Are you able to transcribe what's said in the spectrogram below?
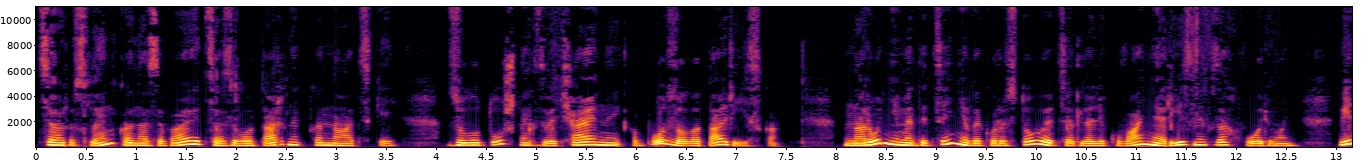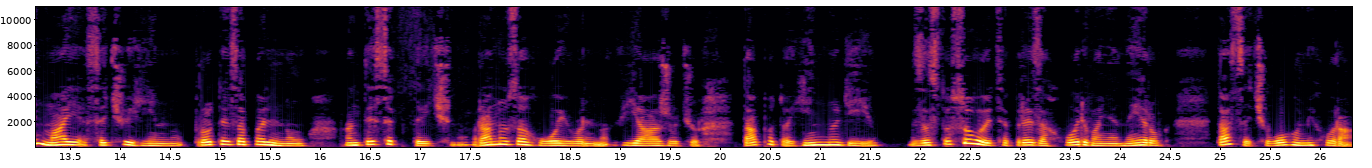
Ця рослинка називається золотарник канадський, золотушник звичайний або золота різка. В народній медицині використовується для лікування різних захворювань. Він має сечогінну, протизапальну, антисептичну, ранозагоювальну, в'яжучу та патогінну дію. Застосовується при захворюванні нирок та сечового міхура,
